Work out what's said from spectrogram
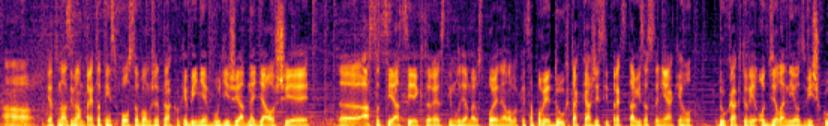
A ja to nazývam preto tým spôsobom, že to ako keby nebudí žiadne ďalšie e, asociácie, ktoré s tým ľudia majú spojené, lebo keď sa povie duch, tak každý si predstaví zase nejakého ducha, ktorý je oddelený od zvyšku.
